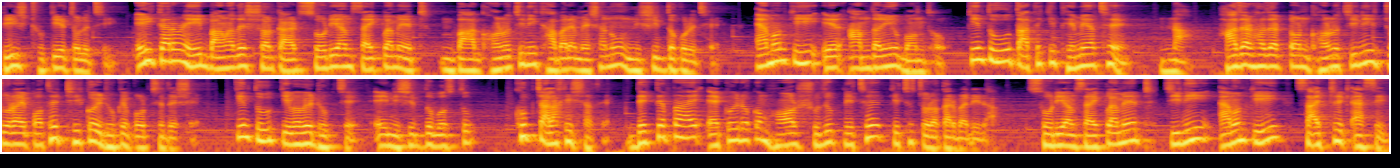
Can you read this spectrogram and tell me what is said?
বিষ ঢুকিয়ে চলেছি। এই কারণেই বাংলাদেশ সরকার সোডিয়াম সাইক্লামেট বা ঘনচিনি খাবারে মেশানো নিষিদ্ধ করেছে। এমনকি এর আমদানিও বন্ধ। কিন্তু তাতে কি থেমে আছে? না। হাজার হাজার টন ঘন চিনি চোরাই পথে ঠিকই ঢুকে পড়ছে দেশে। কিন্তু কীভাবে ঢুকছে এই নিষিদ্ধ বস্তু? খুব চালাকির সাথে। দেখতে প্রায় একই রকম হওয়ার সুযোগ নিচ্ছে কিছু চোরাকারবারীরা। সোডিয়াম সাইক্লামেট, চিনি, এমনকি সাইট্রিক অ্যাসিড।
